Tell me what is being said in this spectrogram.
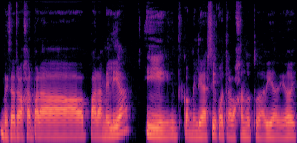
Empecé a trabajar para, para Melia y con Melia sigo trabajando todavía de hoy.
